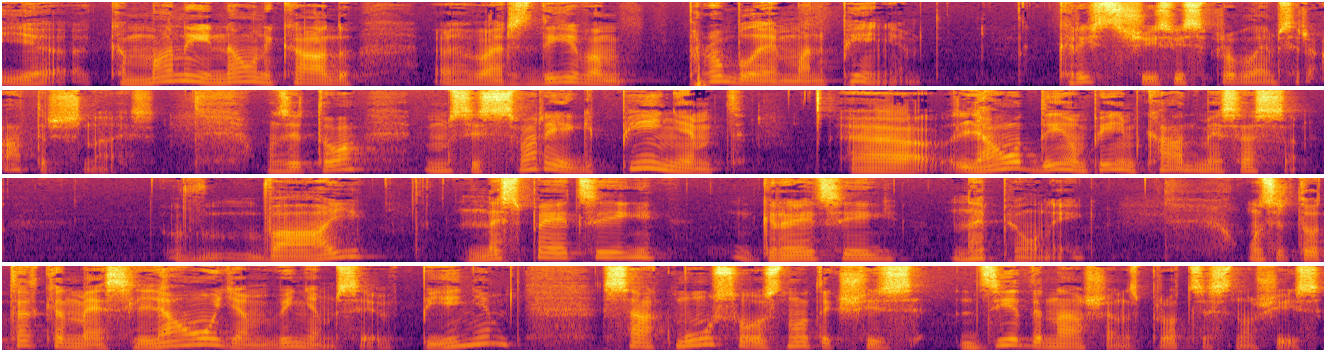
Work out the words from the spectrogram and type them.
ja, ka manī nav nekādu vairs dievam problēmu man pieņemt. Kristus šīs visas problēmas ir atrisinājis. Un ar to mums ir svarīgi pieņemt, ļaut Dievam pieņemt, kādi mēs esam. Vāji, nespēcīgi, grēcīgi, nepilnīgi. Un ar to, tad, kad mēs ļaujam viņam sevi pieņemt, sāk mūsos notikt šis dziedināšanas process no šīs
